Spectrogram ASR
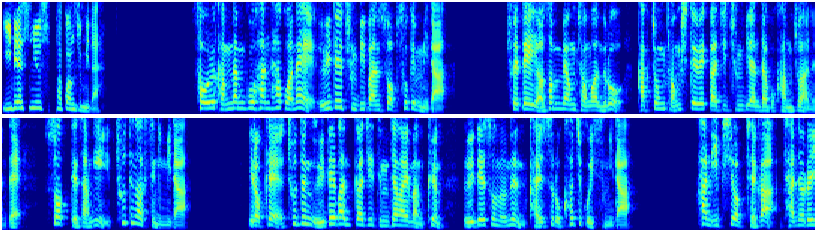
EBS 뉴스 박광주입니다. 서울 강남구 한 학원의 의대 준비반 수업 소개입니다. 최대 6명 정원으로 각종 경시대회까지 준비한다고 강조하는데 수업 대상이 초등학생입니다. 이렇게 초등 의대반까지 등장할 만큼 의대 선호는 갈수록 커지고 있습니다. 한 입시업체가 자녀를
